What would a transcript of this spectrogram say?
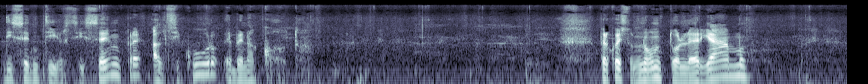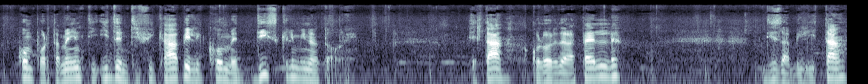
di sentirsi sempre al sicuro e ben accolto. Per questo non tolleriamo comportamenti identificabili come discriminatori età, colore della pelle, disabilità,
